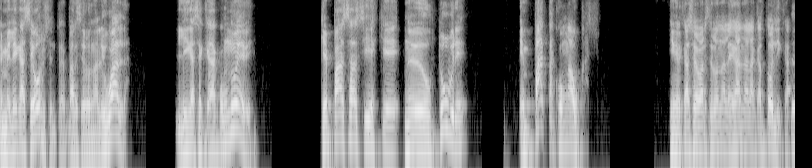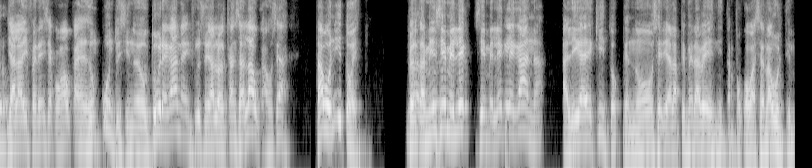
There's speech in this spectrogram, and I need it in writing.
Emelec hace 11, entonces Barcelona lo iguala. Liga se queda con 9. ¿Qué pasa si es que 9 de octubre empata con Aucas? Y en el caso de Barcelona le gana a la Católica. ya la diferencia con Aucas es de un punto. Y si 9 de octubre gana, incluso ya lo alcanza el Aucas. O sea, está bonito esto. Pero también si Emelec, si Emelec le gana a Liga de Quito, que no sería la primera vez ni tampoco va a ser la última,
